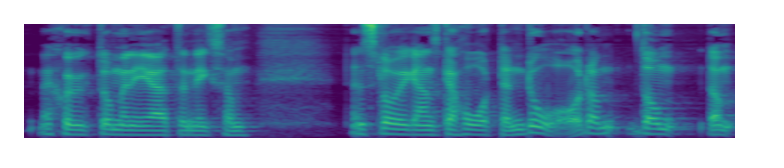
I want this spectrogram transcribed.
med sjukdomen är att den liksom den slår ju ganska hårt ändå. Och de, de, de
